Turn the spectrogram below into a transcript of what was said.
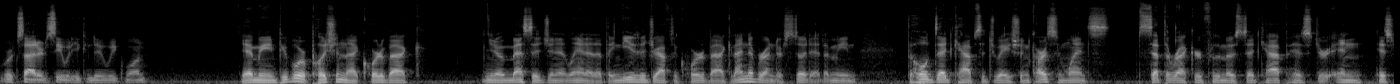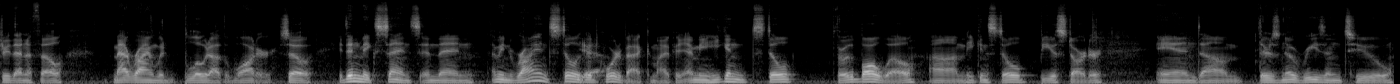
we're excited to see what he can do week one. Yeah, I mean, people were pushing that quarterback you know message in Atlanta that they needed to draft a quarterback, and I never understood it. I mean, the whole dead cap situation. Carson Wentz set the record for the most dead cap history in history of the NFL. Matt Ryan would blow it out of the water, so it didn't make sense. And then, I mean, Ryan's still a yeah. good quarterback in my opinion. I mean, he can still throw the ball well. Um, he can still be a starter, and um, there's no reason to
